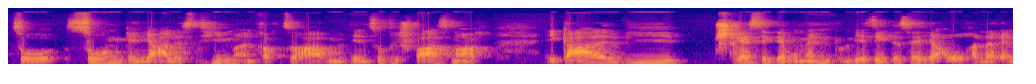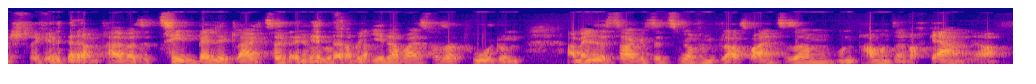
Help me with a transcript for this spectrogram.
so, so ein geniales Team einfach zu haben, mit denen es so viel Spaß macht, egal wie stressig der Moment. Und ihr seht es ja hier auch an der Rennstrecke. Wir haben teilweise zehn Bälle gleichzeitig in der Luft, aber jeder weiß, was er tut. Und am Ende des Tages sitzen wir auf einem Glas Wein zusammen und haben uns einfach gern. Ja.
